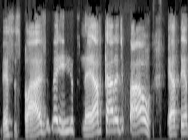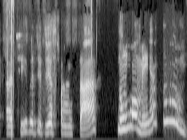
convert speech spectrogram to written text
desses plágios é isso, né? É a cara de pau, é a tentativa de disfarçar num momento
